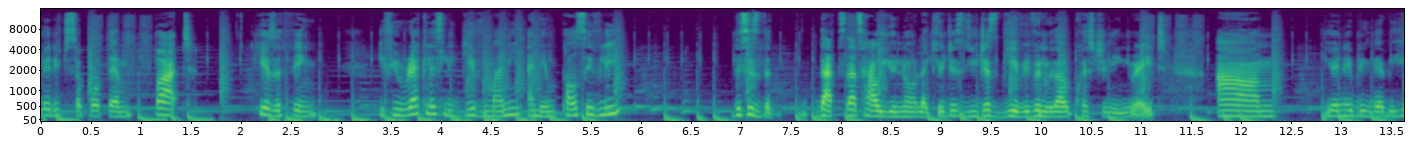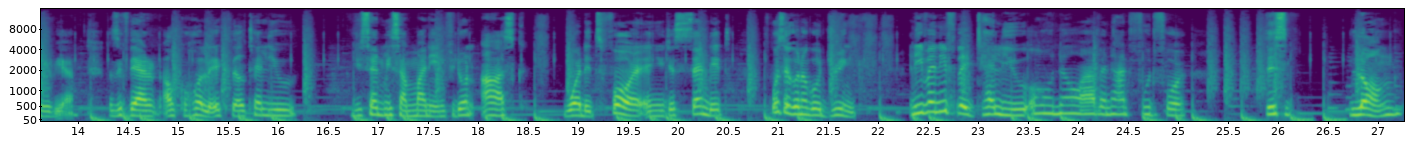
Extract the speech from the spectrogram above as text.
ready to support them. But here's the thing if you recklessly give money and impulsively, this is the that's that's how you know like you just you just give even without questioning right um you're enabling their behavior because if they're an alcoholic they'll tell you you send me some money and if you don't ask what it's for and you just send it of course they're gonna go drink and even if they tell you oh no i haven't had food for this long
